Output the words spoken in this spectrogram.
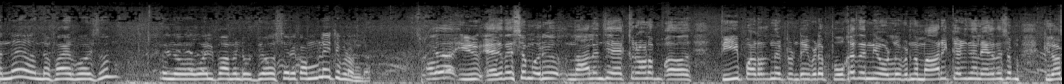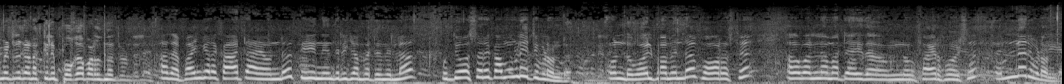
തന്നെ പിന്നെ ഓയിൽ പാമ്പിന്റെ ഉദ്യോഗസ്ഥർ കംപ്ലീറ്റ് ഇവിടെ ഉണ്ട്. ഏകദേശം ഒരു നാലഞ്ച് ഏക്കറോളം തീ പടർന്നിട്ടുണ്ട്. ഇവിടെ പുക തന്നെയുള്ളൂ ഇവിടുന്ന് മാറിക്കഴിഞ്ഞാൽ ഏകദേശം കിലോമീറ്റർ കണക്കിൽ പുക പടർന്നിട്ടുണ്ട് അതെ ഭയങ്കര കാറ്റായതുകൊണ്ട് തീ നിയന്ത്രിക്കാൻ പറ്റുന്നില്ല. ഉദ്യോഗസ്ഥർ കംപ്ലീറ്റ് ഇവിടെ ഉണ്ട്. ഉണ്ട്. ഓയിൽ പമ്പിന്റെ ഫോറസ്റ്റ് അതുപോലെ തന്നെ മറ്റേ ഇത് ഫയർഫോഴ്സ് എല്ലാവരും ഇവിടെ ഉണ്ട്.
